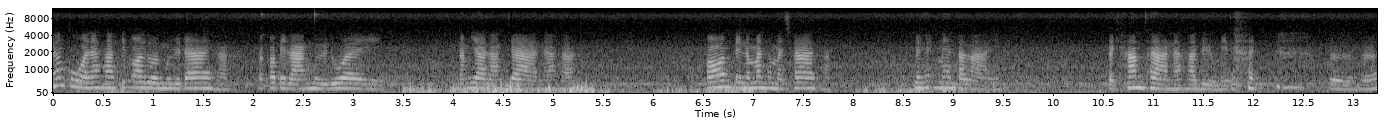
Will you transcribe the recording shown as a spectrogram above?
ไม่ต้องกลัวนะคะทิกออยล์โดนมือได้ค่ะ แล้วก็ไปล้างมือด้วยน้ำยาล้างจานนะคะ เพราะมันเป็นน้ำมันธรรมชาติค่ะ ไม่ไม่อันตราย แต่ห้ามทานนะคะ ดื่มไม่ได้ เออเนอะ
